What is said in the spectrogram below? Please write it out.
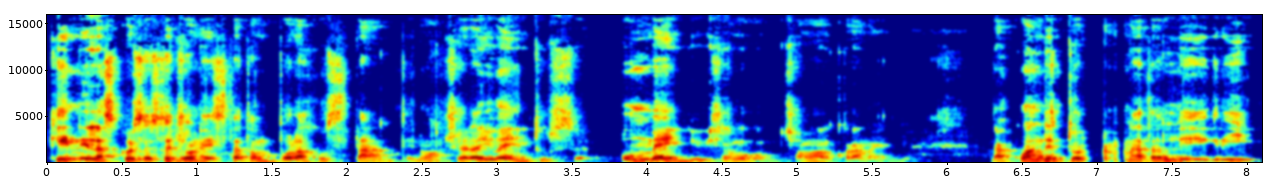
che nella scorsa stagione è stata un po' la costante, no? cioè la Juventus, o meglio, diciamo, diciamo ancora meglio, da quando è tornata Allegri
